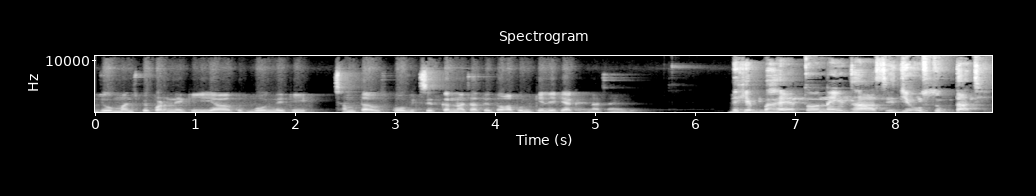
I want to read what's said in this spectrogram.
जो मंच पे पढ़ने की या कुछ बोलने की क्षमता उसको विकसित करना चाहते हैं तो आप उनके लिए क्या कहना चाहेंगे? देखिए, भय तो नहीं था, आशीष जी, उत्सुकता थी।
